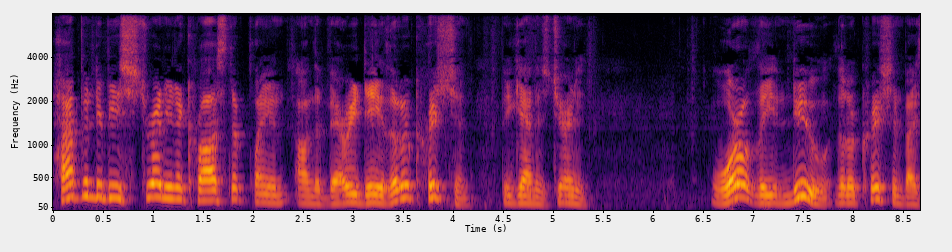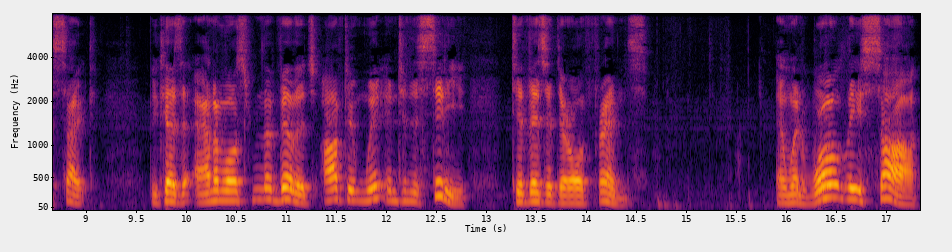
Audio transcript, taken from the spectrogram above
happened to be strutting across the plain on the very day little Christian began his journey. Worldly knew little Christian by sight, because the animals from the village often went into the city to visit their old friends. And when Worldly saw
